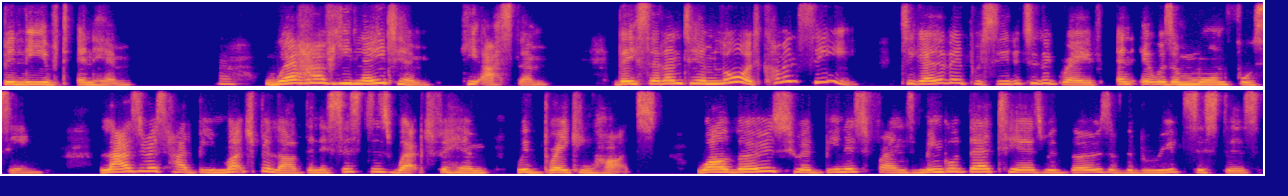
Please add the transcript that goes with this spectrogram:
believed in him. Hmm. Where have ye laid him? He asked them. They said unto him, Lord, come and see. Together they proceeded to the grave, and it was a mournful scene. Lazarus had been much beloved, and his sisters wept for him with breaking hearts, while those who had been his friends mingled their tears with those of the bereaved sisters,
